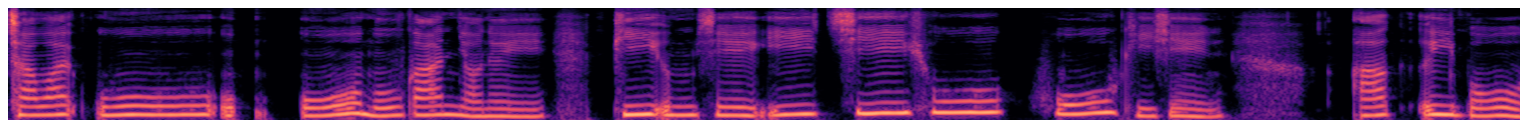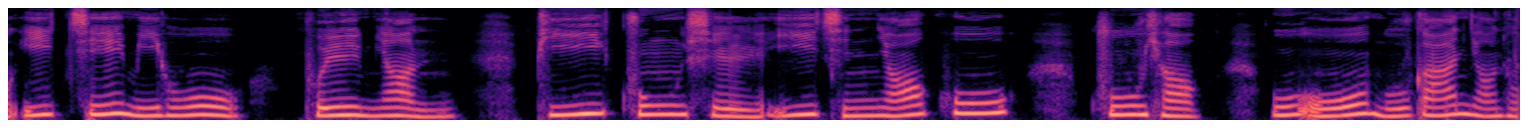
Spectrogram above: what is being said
자왈 오, 오 무간연의 비음식 이치 효 호 귀신. 악의보 이치 미호 불면. 비궁실 이진역 호 구혁 우오 무간연호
